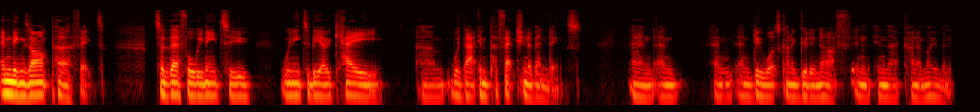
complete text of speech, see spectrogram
Endings aren't perfect. So therefore we need to we need to be okay um, with that imperfection of endings and and and and do what's kind of good enough in in that kind of moment.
